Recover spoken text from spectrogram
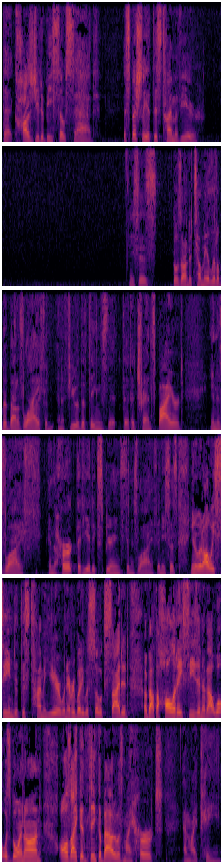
that caused you to be so sad, especially at this time of year. He says, goes on to tell me a little bit about his life and, and a few of the things that, that had transpired in his life and the hurt that he had experienced in his life. And he says, you know, it always seemed at this time of year when everybody was so excited about the holiday season, about what was going on, all I could think about was my hurt and my pain.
